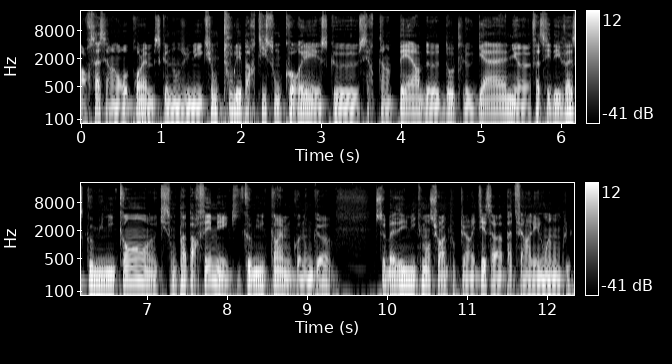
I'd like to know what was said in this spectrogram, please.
Alors ça, c'est un gros problème parce que dans une élection, tous les partis sont corrélés. Est-ce que certains perdent, d'autres le gagnent? Enfin, c'est des vases communicants euh, qui sont pas parfaits, mais qui communiquent quand même. Donc, euh, se baser uniquement sur la popularité, ça va pas te faire aller loin non plus.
